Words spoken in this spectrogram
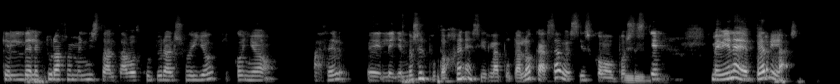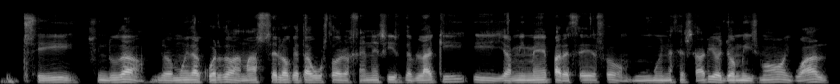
que el de lectura feminista, altavoz cultural soy yo, ¿qué coño hacer, eh, leyéndose el puto Génesis, la puta loca, ¿sabes? Y es como, pues es que me viene de perlas. Sí, sin duda, yo muy de acuerdo. Además, sé lo que te ha gustado del Génesis de Blackie y a mí me parece eso muy necesario. Yo mismo igual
